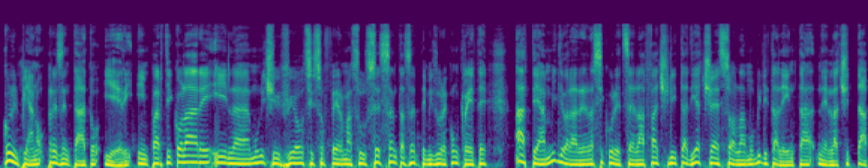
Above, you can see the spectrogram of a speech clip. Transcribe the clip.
con il piano presentato ieri. In particolare il municipio si sofferma su 67 misure concrete atte a migliorare la sicurezza e la facilità di accesso alla mobilità lenta nella città.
